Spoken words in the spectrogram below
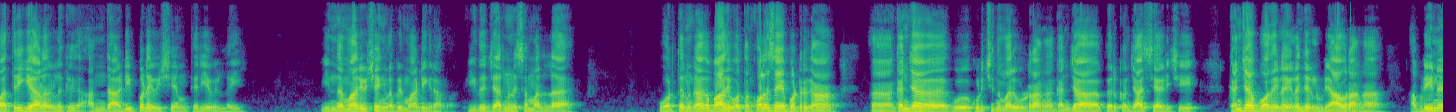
பத்திரிகையாளர்களுக்கு அந்த அடிப்படை விஷயம் தெரியவில்லை. இந்த மாதிரி விஷயங்களை போய் மாட்டிக்கிறாங்க. இது ஜர்னலிசம் அல்ல. ஒருத்தனுக்காக பாதி ஒருத்தன் கொலை செய்யப்பட்டிருக்கான். கஞ்சா கு குடிச்சு இந்த மாதிரி விடுறாங்க கஞ்சா பெருக்கம் ஜாஸ்தி ஆயிடுச்சு. கஞ்சா போதையில் இளைஞர்கள் இப்படி ஆகுறாங்க அப்படின்னு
